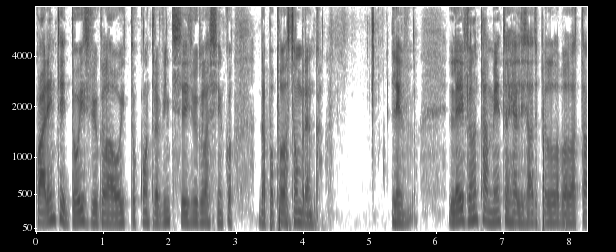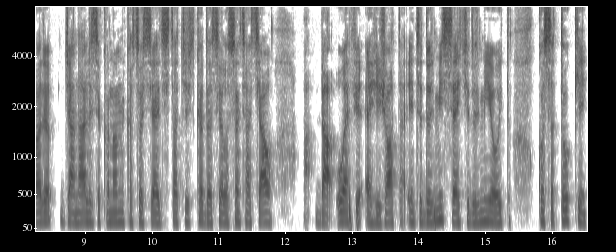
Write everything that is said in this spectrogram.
42,8 contra 26,5 da população branca. Levantamento realizado pelo Laboratório de Análise Econômica, Sociais e Estatística das Relações Raciais da UFRJ entre 2007 e 2008 constatou que,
